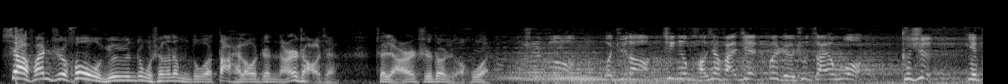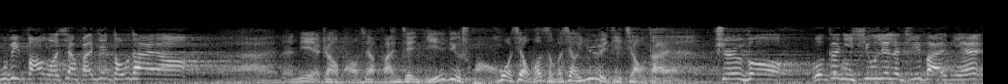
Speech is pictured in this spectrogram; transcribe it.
下凡之后，芸芸众生那么多，大海捞针哪儿找去？这俩人知道惹祸了。师傅，我知道青牛跑下凡间会惹出灾祸，可是也不必罚我下凡间投胎啊。哎，那孽障跑下凡间一定闯祸，叫我怎么向玉帝交代？师傅，我跟你修炼了几百年，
